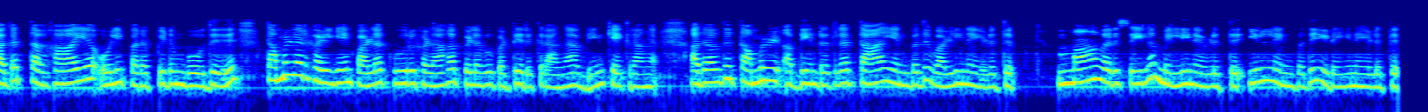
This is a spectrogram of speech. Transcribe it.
தகத்தகாய ஒளி பரப்பிடும் போது தமிழர்கள் ஏன் பல கூறுகளாக பிளவுபட்டு இருக்கிறாங்க அப்படின்னு கேட்குறாங்க அதாவது தமிழ் அப்படின்றதுல தாய் என்பது வள்ளின எழுத்து மா வரிசையில மெல்லின எழுத்து இல் என்பது இடையின எழுத்து.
